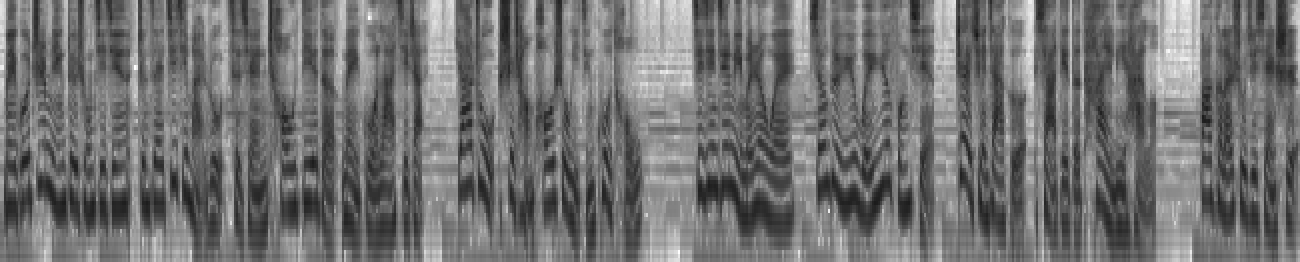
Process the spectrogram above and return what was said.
美国知名对冲基金正在积极买入此前超跌的美国垃圾债。压住市场抛售已经过头，基金经理们认为，相对于违约风险，债券价格下跌的太厉害了。巴克莱数据显示，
